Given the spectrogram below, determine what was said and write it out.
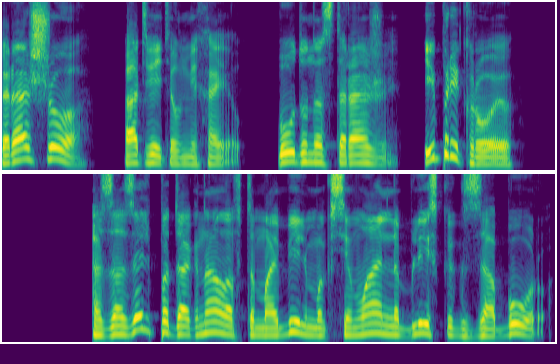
«Хорошо», — ответил Михаил. «Буду настороже. И прикрою». Азазель подогнал автомобиль максимально близко к забору.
